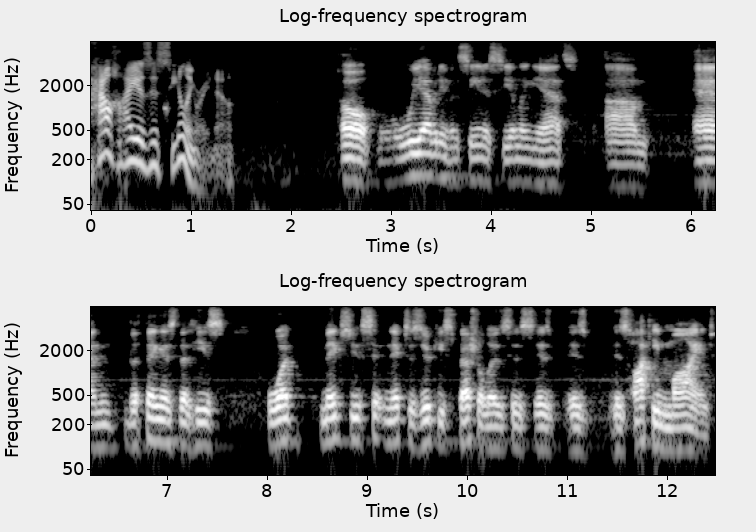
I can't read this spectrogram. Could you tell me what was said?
how high is his ceiling right now? Oh, we haven't even seen his ceiling yet. Um, and the thing is that he's what makes you Nick Suzuki special is his his his his hockey mind.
